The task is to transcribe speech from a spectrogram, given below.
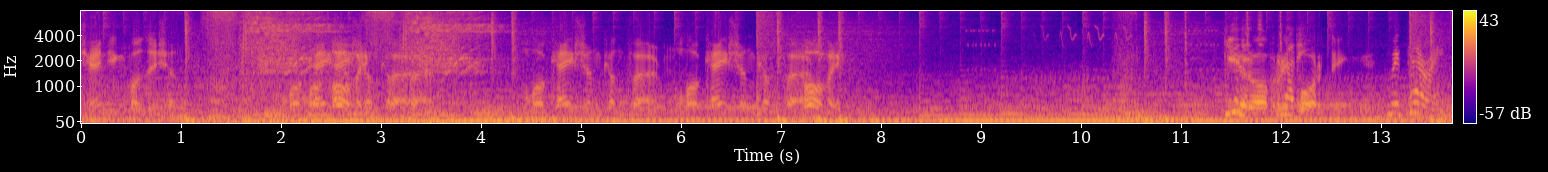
Changing position. Location confirmed. Location confirmed. Location confirmed. Moving. Year Unit of ready. reporting. Repairing.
